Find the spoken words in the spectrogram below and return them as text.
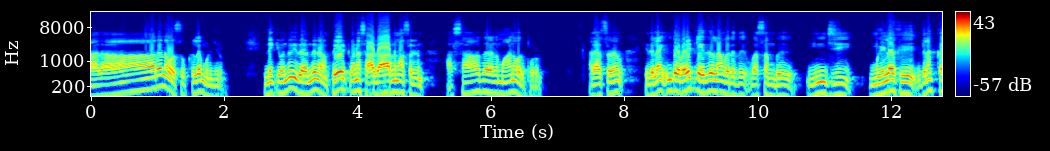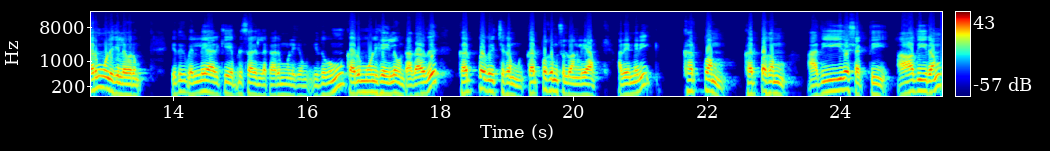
சாதாரண ஒரு சுக்கில் முடிஞ்சிடும் இன்றைக்கி வந்து இதை வந்து நம்ம பேருக்கு வேணால் சாதாரணமாக சொல்லணும். அசாதாரணமான ஒரு பொருள். அதாவது சொல்ல இதெல்லாம் இந்த வெரைட்டியில் எதெல்லாம் வருது? வசம்பு இஞ்சி மிளகு இதெல்லாம் கருமூலிகையில் வரும். இது வெள்ளையா இருக்கே? எப்படி சார் இல்லை கருமூலிகம்? இதுவும் கருமூலிகையில் உண்டு. அதாவது கற்ப விருச்சகம் கற்பகம் சொல்லுவாங்க இல்லையா அதேமாரி கற்பம் கற்பகம் அதீத சக்தி ஆதிரம்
